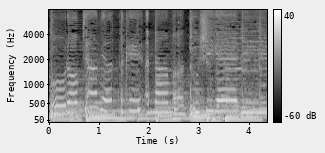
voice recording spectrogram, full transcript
ကိုတော့ပြမြတ်တခေအနာမသူရှိခဲ့ပြီပြေ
